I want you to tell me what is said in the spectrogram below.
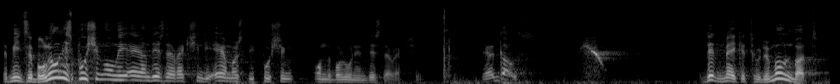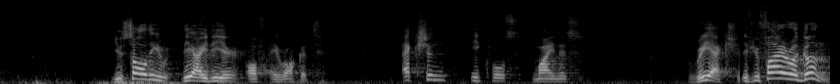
that means the balloon is pushing on the air in this direction, the air must be pushing on the balloon in this direction. There it goes. Didn't make it to the moon, but you saw the, the idea of a rocket. Action equals minus reaction. If you fire a gun,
